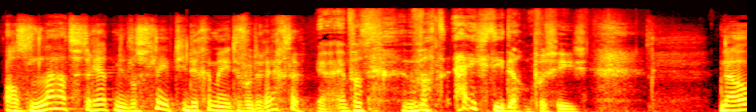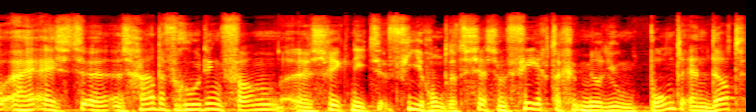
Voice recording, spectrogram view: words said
als laatste redmiddel sleept hij de gemeente voor de rechter. Ja, en wat, wat eist hij dan precies? Nou, hij eist eh, een schadevergoeding van, uh, schrik niet, 446 miljoen pond. En dat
